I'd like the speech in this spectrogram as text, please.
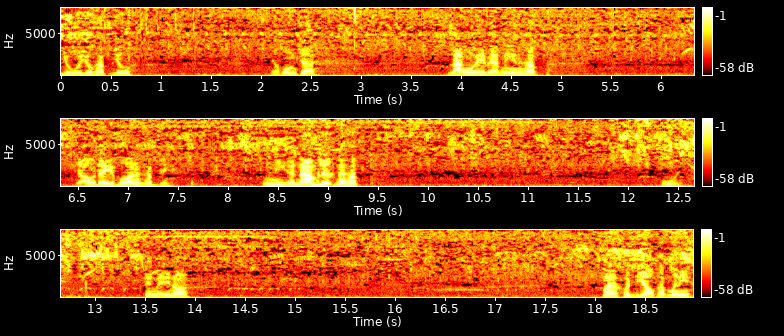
อยู่อยู่ครับอยู่เดี๋ยวผมจะลังไว้แบบนี้นะครับจะเอาได้บ่นะครับนี่ตรงนี้ก็น้ำเลือกนะครับอุ้ยเป็นไหนเนาะมาคนเดียวครับมื่อนี้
